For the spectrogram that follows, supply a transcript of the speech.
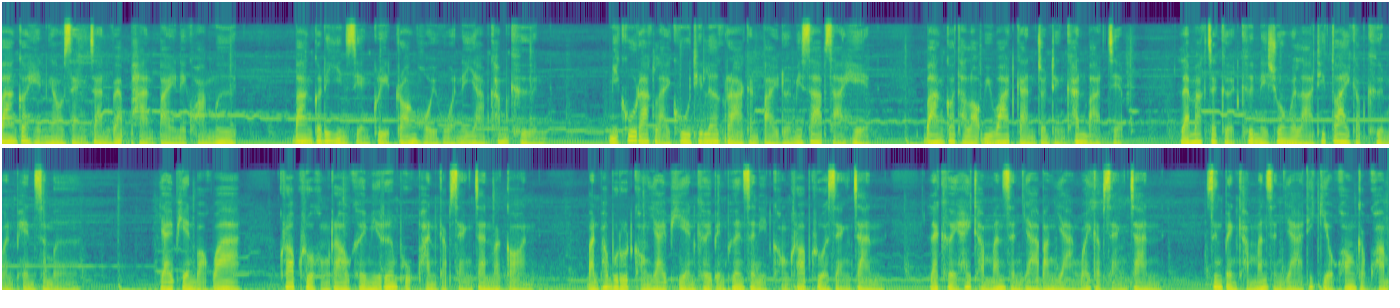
บ้างก็เห็นเงาแสงจันทร์แวบผ่านไปในความมืด บ้างก็ได้ยินเสียงกรีดร้องโหยหวนในยามค่ำคืน มีคู่รักหลายคู่ที่เลิกรากันไปโดยไม่ทราบสาเหตุ บ้างก็ทะเลาะวิวาทกันจนถึงขั้นบาดเจ็บ และมักจะเกิดขึ้นในช่วงเวลาที่ใกล้กับคืนวันเพ็ญเสมอ ยายเพียรบอกว่า ครอบครัวของเราเคยมีเรื่องผูกพันกับแสงจันทร์มาก่อน บรรพบุรุษของยายเพียรเคยเป็นเพื่อนสนิทของครอบครัวแสงจันทร์ และเคยให้คำมั่นสัญญาบางอย่างไว้กับแสงจันทร์ ซึ่งเป็นคำมั่นสัญญาที่เกี่ยวข้องกับความ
